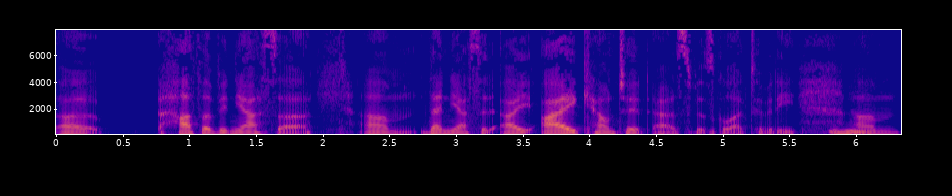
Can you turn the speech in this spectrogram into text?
uh hatha vinyasa, um, then yes, it, I I count it as physical activity. Um,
